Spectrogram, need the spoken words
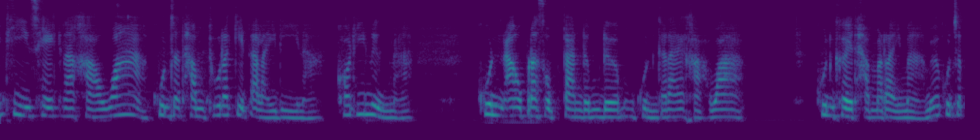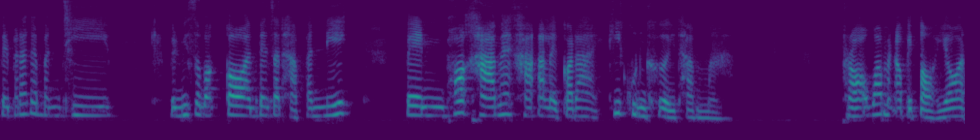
ิธีเช็คนะคะว่าคุณจะทำธุรกิจอะไรดีนะ ข้อที่หนึ่งนะ คุณเอาประสบการณ์เดิมๆของคุณก็ได้ค่ะว่า คุณเคยทำอะไรมา ไม่ว่าคุณจะเป็นพนักงานบัญชี เป็นวิศวกร เป็นสถาปนิก เป็นพ่อค้าแม่ค้าอะไรก็ได้ ที่คุณเคยทำมา เพราะว่ามันเอาไปต่อยอด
